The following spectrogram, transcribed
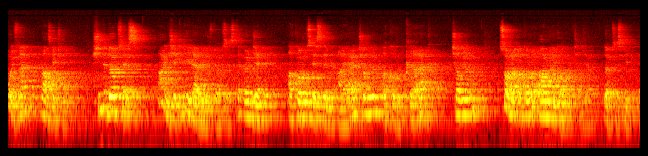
O yüzden vazgeçmeyin. Şimdi dört ses. Aynı şekilde ilerliyoruz dört seste. Önce akorun seslerini ayrı ayrı çalıyorum. Akoru kırarak çalıyorum. Sonra akoru armonik olarak çalacağım. Dört sesi birlikte.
